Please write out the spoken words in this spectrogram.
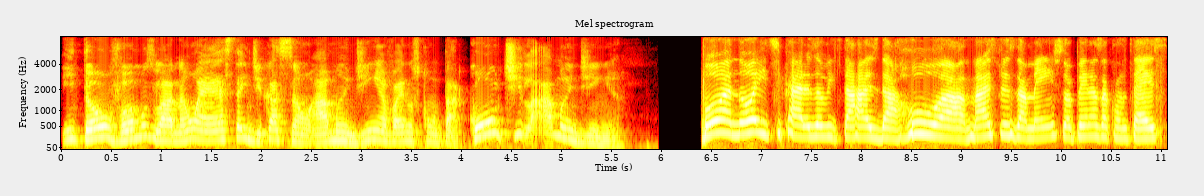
então vamos lá, não é esta a indicação. A Amandinha vai nos contar. Conte lá, Amandinha. Boa noite, caras ouvintes da Rádio da Rua, mais precisamente do Apenas Acontece.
